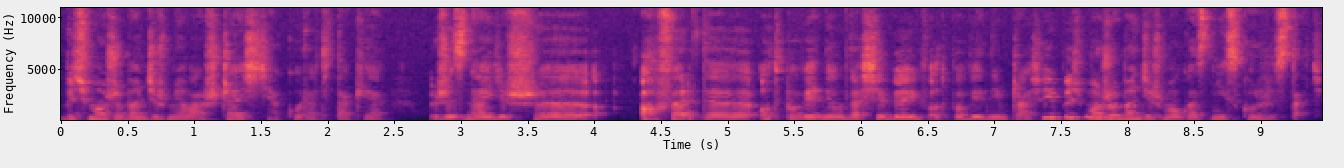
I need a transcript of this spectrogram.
być może będziesz miała szczęście akurat takie, że znajdziesz e, ofertę odpowiednią dla siebie i w odpowiednim czasie i być może będziesz mogła z niej skorzystać.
